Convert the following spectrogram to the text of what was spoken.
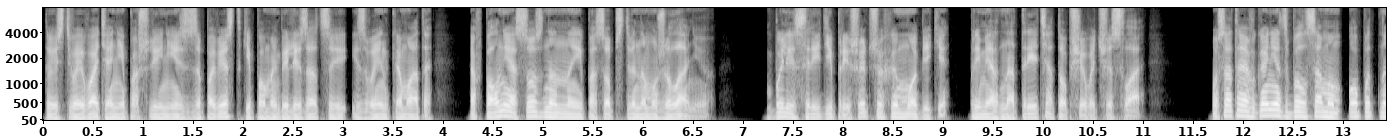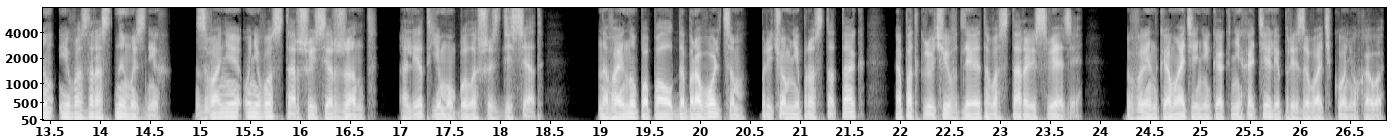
то есть воевать они пошли не из-за повестки по мобилизации из военкомата, а вполне осознанно и по собственному желанию. Были среди пришедших и мобики, примерно треть от общего числа. Усатый афганец был самым опытным и возрастным из них. Звание у него старший сержант, а лет ему было 60. На войну попал добровольцем, причем не просто так, а подключив для этого старые связи. В военкомате никак не хотели призывать Конюхова.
